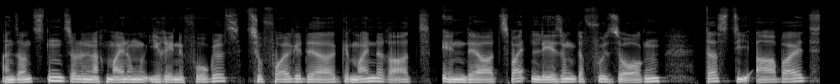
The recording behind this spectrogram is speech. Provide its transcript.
Ansonsten solle nach Meinung Irene Vogels zufolge der Gemeinderat in der zweiten Lesung dafür sorgen, dass die Arbeit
